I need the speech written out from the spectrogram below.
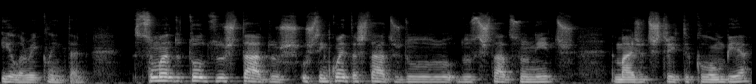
Hillary Clinton. Somando todos os estados, os 50 estados do, dos Estados Unidos, mais o Distrito de Colômbia.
